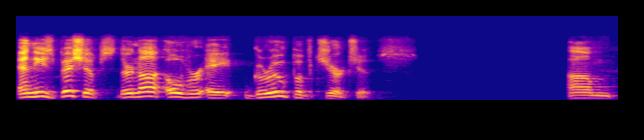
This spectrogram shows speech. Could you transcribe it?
And these bishops, they're not over a group of churches. Um,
